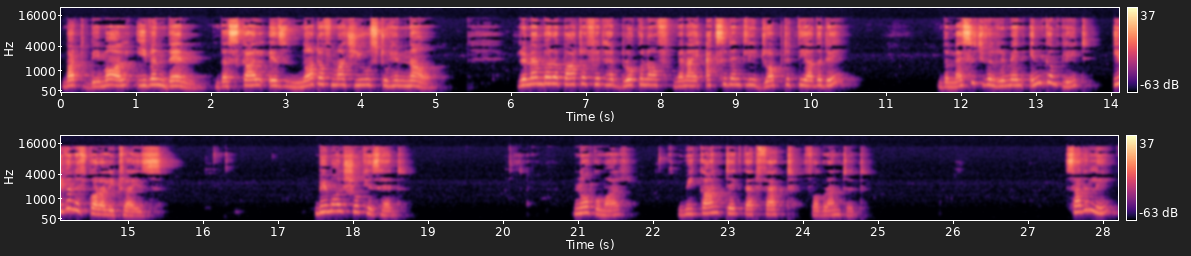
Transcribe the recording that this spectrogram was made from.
But Bimal, even then, the skull is not of much use to him now. Remember a part of it had broken off when I accidentally dropped it the other day? The message will remain incomplete even if Corali tries. Bimal shook his head. No, Kumar, we can't take that fact for granted. Suddenly,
